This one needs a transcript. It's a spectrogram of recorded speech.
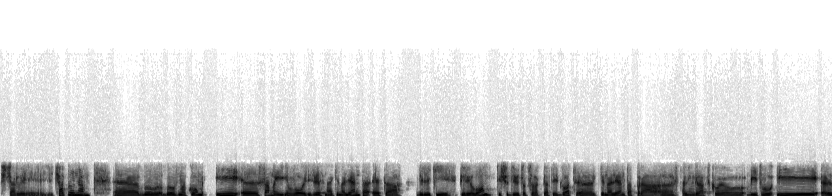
с Чарли Чаплином, э, был, был знаком. И э, самая его известная кинолента – это Великий перелом, 1945 год, э, кинолента про э, Сталинградскую битву. И э,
